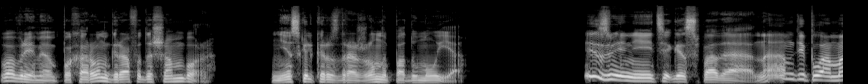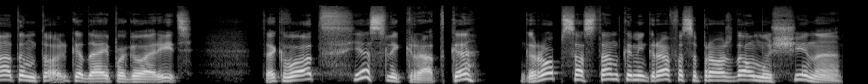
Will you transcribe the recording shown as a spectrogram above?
во время похорон графа де Шамбора. Несколько раздраженно подумал я. «Извините, господа, нам, дипломатам, только дай поговорить. Так вот, если кратко, гроб с останками графа сопровождал мужчина.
